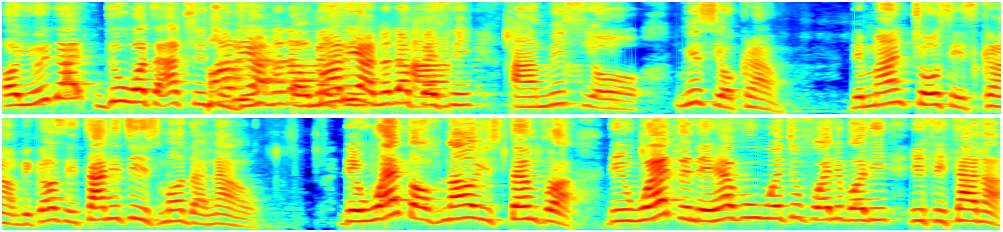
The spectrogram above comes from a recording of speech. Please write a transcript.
or you either do what I ask you to Marry do, another or marry person another and- person and miss your miss your crown. The man chose his crown because eternity is more than now. The wealth of now is temporal. The wealth in the heaven waiting for anybody is eternal.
